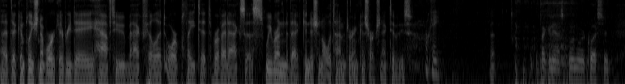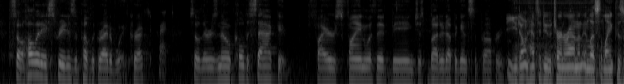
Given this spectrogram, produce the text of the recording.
at the completion of work every day, have to backfill it or plate it to provide access. We run into that condition all the time during construction activities. Okay, If I can ask one more question. So Holiday Street is a public right-of-way, correct? Correct. So there is no cul-de-sac, it fires fine with it being just butted up against the property? You don't have to do a turnaround unless the length is,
